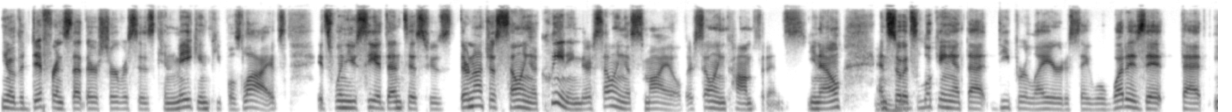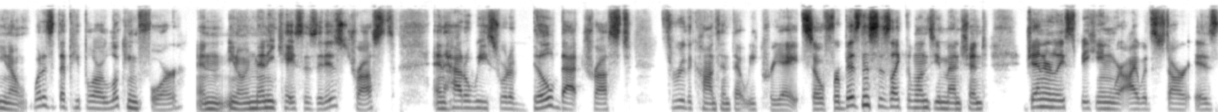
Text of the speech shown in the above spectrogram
you know the difference that their services can make in people's lives. It's when you see a dentist who's they're not just selling a cleaning they're selling a smile they're selling confidence you know? And mm-hmm. so it's looking at that deeper layer to say well what is it that you know what is it that people are looking for? And you know in many cases it is trust. And how do we sort of build that trust through the content that we create. So for businesses like the ones you mentioned, generally speaking, where I would start is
